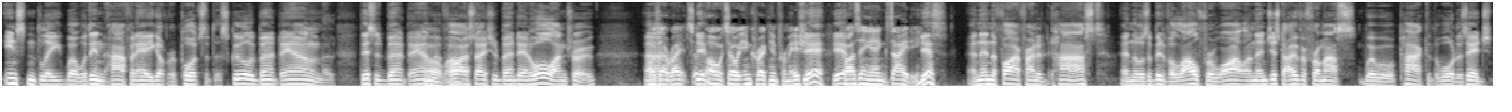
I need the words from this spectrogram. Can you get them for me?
instantly, well, within half an hour, you got reports that the school had burnt down and the, this had burnt down, Oh, the wow. fire station had burnt down. All untrue. Oh, is Uh, that right? So, yeah. Oh, so incorrect information. Yeah, yeah. Causing anxiety. Yes. And then the fire front had passed, and there was a bit of a lull for a while. And then just over from us, where we were parked at the water's edge,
